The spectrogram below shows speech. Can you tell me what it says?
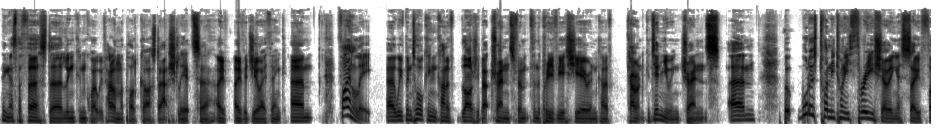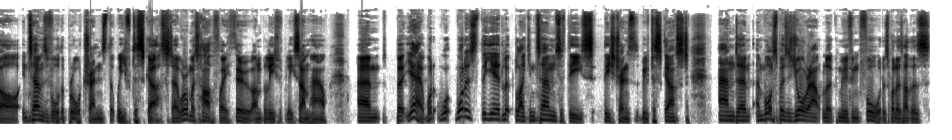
I think that's the first uh, Lincoln quote we've had on the podcast. Actually, it's uh, overdue. I think. Um, finally, uh, we've been talking kind of largely about trends from from the previous year and kind of current continuing trends. Um, but what is 2023 showing us so far in terms of all the broad trends that we've discussed? Uh, we're almost halfway through, unbelievably somehow. Um, but yeah, what, what what does the year look like in terms of these these trends that we've discussed, and um, and what I suppose is your outlook moving forward, as well as others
